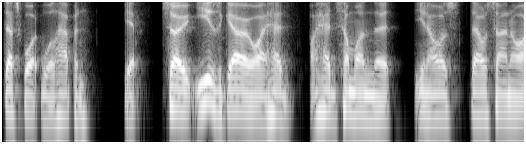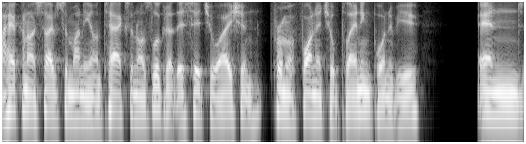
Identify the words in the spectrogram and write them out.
that's what will happen. Yeah. So years ago, I had I had someone that you know I was they were saying, "Oh, how can I save some money on tax?" And I was looking at their situation from a financial planning point of view, and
